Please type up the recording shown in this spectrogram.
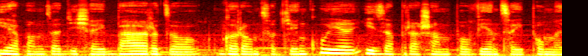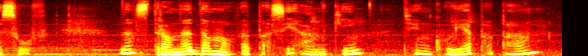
Ja Wam za dzisiaj bardzo gorąco dziękuję i zapraszam po więcej pomysłów na stronę Domowe Pasjanki. Dziękuję, papa. Pa.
